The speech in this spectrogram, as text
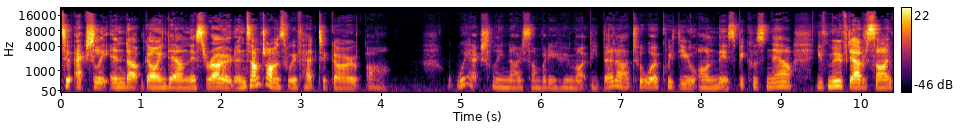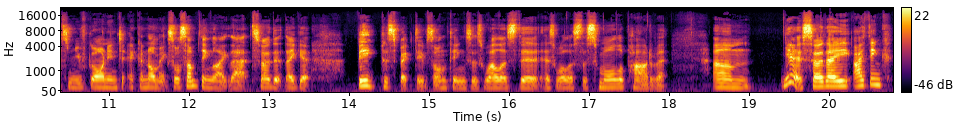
to actually end up going down this road. And sometimes we've had to go, oh, we actually know somebody who might be better to work with you on this because now you've moved out of science and you've gone into economics or something like that so that they get big perspectives on things as well as the as well as the smaller part of it um, yeah so they i think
